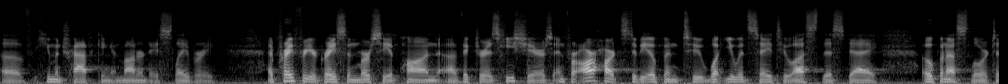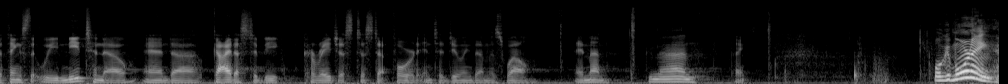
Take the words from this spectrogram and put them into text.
of human trafficking and modern day slavery. I pray for your grace and mercy upon uh, Victor as he shares, and for our hearts to be open to what you would say to us this day. Open us, Lord, to things that we need to know and uh, guide us to be courageous to step forward into doing them as well. Amen. Amen. Thanks. Well, good morning.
